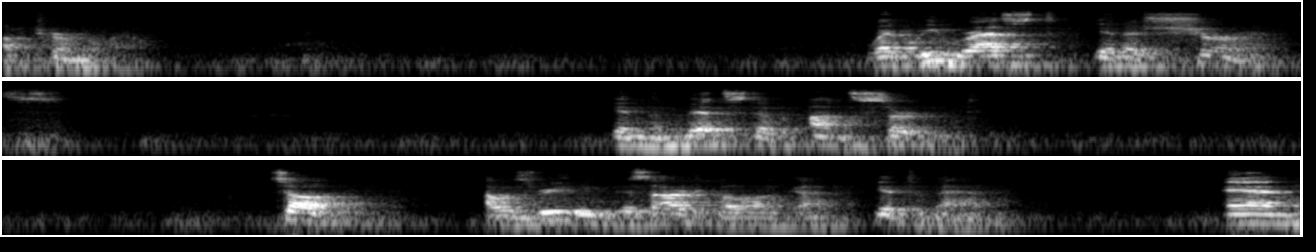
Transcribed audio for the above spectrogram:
of turmoil. When we rest in assurance in the midst of uncertainty. So, I was reading this article, I'll get to that. And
